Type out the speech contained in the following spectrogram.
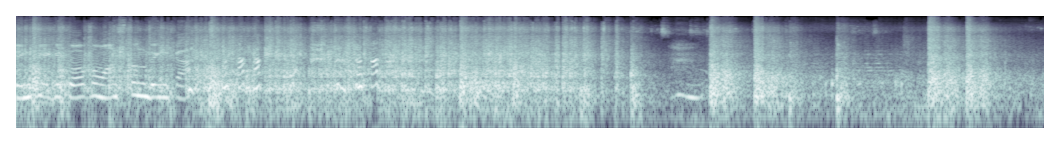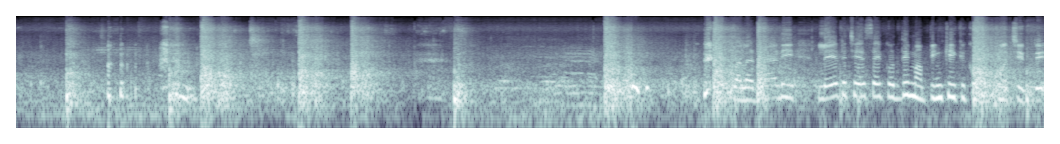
పింకీకి కోపం వస్తుంది ఇంకా. వాళ్ళ డాడీ లేట్ చేసే కొద్దీ మా పింకీకి కోపం వచ్చింది.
